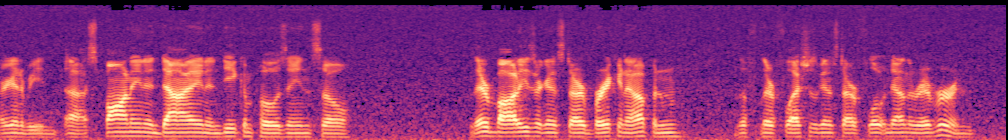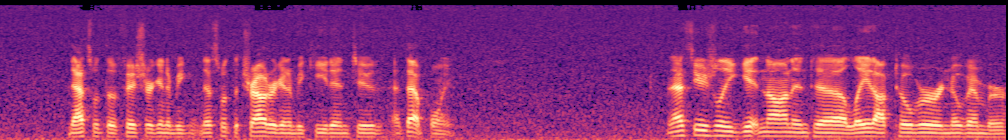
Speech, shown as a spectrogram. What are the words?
are gonna be uh, spawning and dying and decomposing, so their bodies are gonna start breaking up and the, their flesh is gonna start floating down the river, and that's what the fish are gonna be. That's what the trout are gonna be keyed into at that point. And that's usually getting on into late October or November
